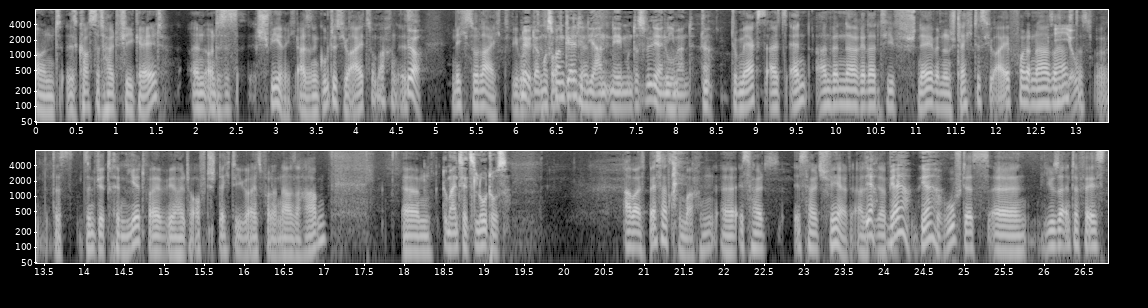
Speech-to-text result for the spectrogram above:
und es kostet halt viel Geld und, und es ist schwierig. Also ein gutes UI zu machen ist Ja. nicht so leicht. Wie Nee, sich da muss man Geld in die Hand nehmen und das will ja Du, niemand. Du, Ja. du merkst als Endanwender relativ schnell, wenn du ein schlechtes UI vor der Nase hast. Das, das sind wir trainiert, weil wir halt oft schlechte UIs vor der Nase haben. Ähm, Du meinst jetzt Lotus? aber es besser zu machen, äh, ist halt ist halt schwer. Also Ja, ja, ja, ja. Beruf des äh, User Interface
